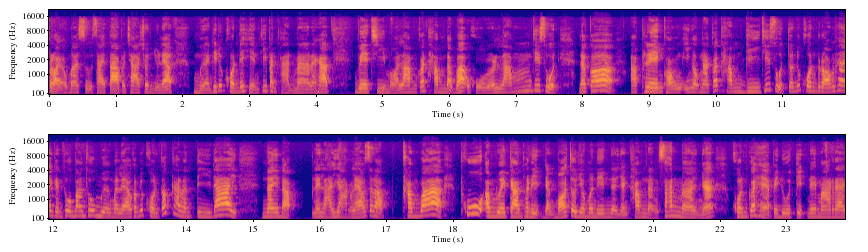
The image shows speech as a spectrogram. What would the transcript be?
ปล่อยออกมาสู่สายตาประชาชนอยู่แล้ว เหมือนที่ทุกคนได้เห็นที่ผ่านๆมานะครับ เวทีหมอลำก็ทำแบบว่า โอ้โห ล้ำที่สุด แล้วก็เพลงของอิงออกมาก็ทำดีที่สุดจนทุกคนร้องไห้กันทั่วบ้านทั่วเมืองมาแล้วครับทุกคนก็การันตีได้ในแบบ หลาย ๆ อย่างแล้วสำหรับคำว่าผู้อำนวยการผลิตอย่างบอสโจโยมานินเนี่ยอย่างทำหนังสั้นมาอย่างเงี้ยคนก็แห่ไปดูติดในมาแรง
